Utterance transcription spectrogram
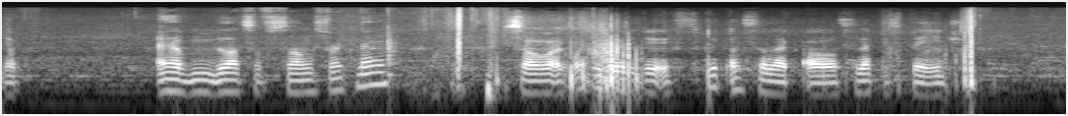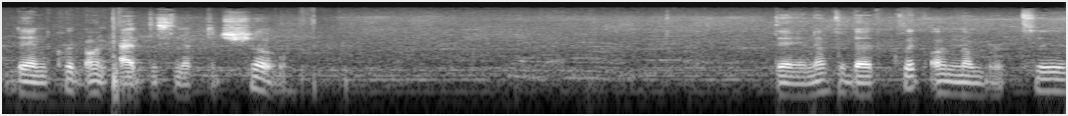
Yep. I have lots of songs right now. So what we're going to do is click on select all, select this page, then click on add to selected show. Then after that, click on number 2.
